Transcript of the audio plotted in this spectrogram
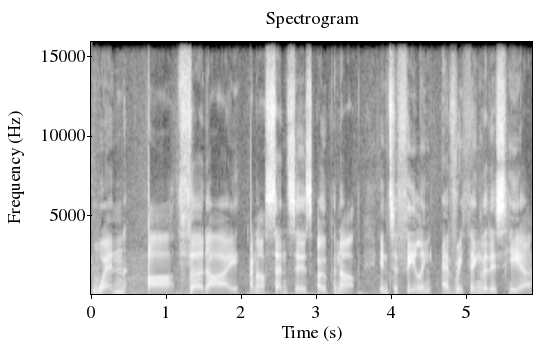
when our third eye and our senses open up into feeling everything that is here,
